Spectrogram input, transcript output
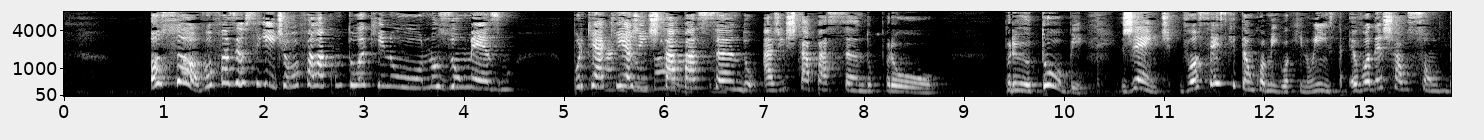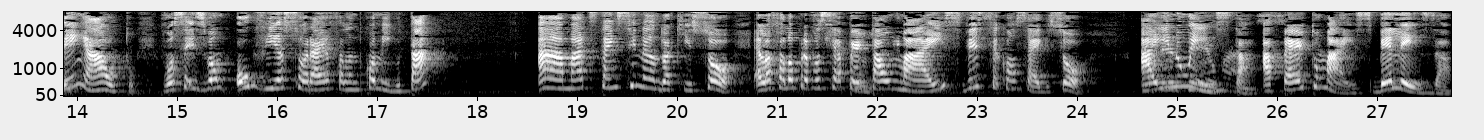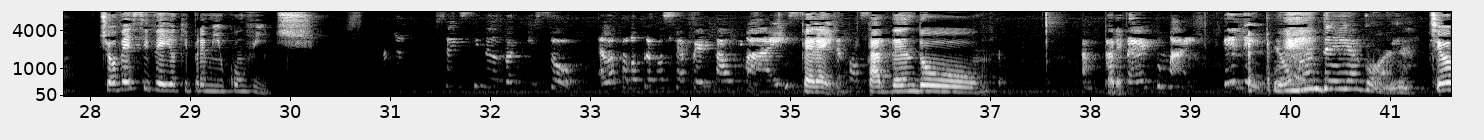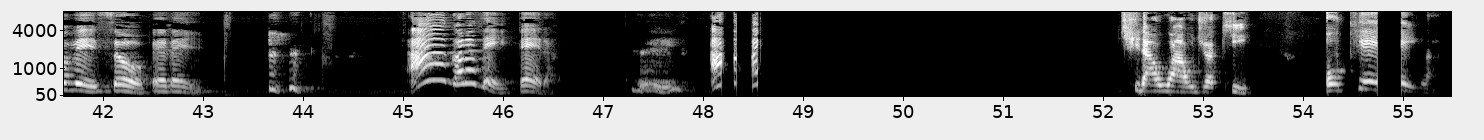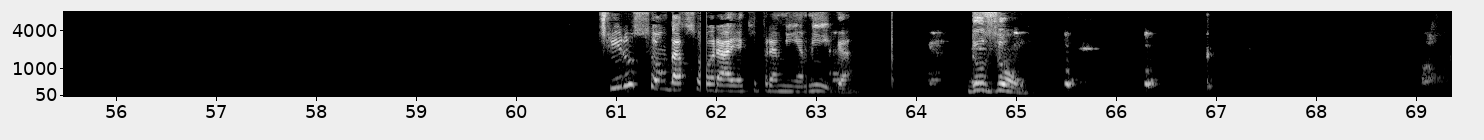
Ô, Sô, vou fazer o seguinte, eu vou falar com tu aqui no, no Zoom mesmo. Porque aqui a gente tá passando, a gente tá passando pro pro YouTube. Gente, vocês que estão comigo aqui no Insta, eu vou deixar o som bem alto. Vocês vão ouvir a Soraya falando comigo, tá? Ah, a Mati está ensinando aqui, Sô. Ela falou para você apertar o mais. Vê se você consegue, Sô. Aí no Insta, mais. aperta o mais. Beleza. Deixa eu ver se veio aqui para mim o convite. Está ensinando aqui, Sô. Ela falou você apertar o mais. Peraí, tá dando... Peraí. Aperta o mais. Beleza. Eu mandei agora. Deixa eu ver, sou. Pera aí. Ah, agora veio. Pera. Veio. Tirar o áudio aqui. Ok, Keila. Tira o som da Soraya aqui para mim, amiga. Do Zoom.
